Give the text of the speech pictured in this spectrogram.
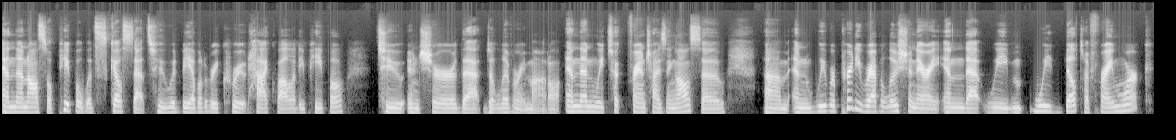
and then also people with skill sets who would be able to recruit high quality people to ensure that delivery model and then we took franchising also um, and we were pretty revolutionary in that we we built a framework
